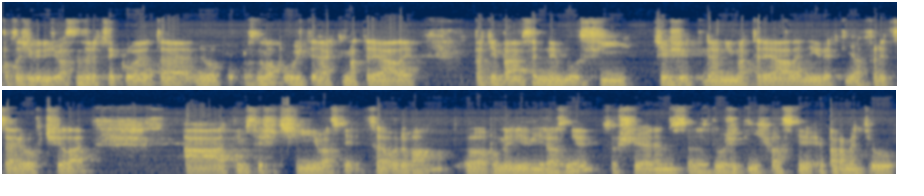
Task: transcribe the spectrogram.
protože vy, když vlastně zrecyklujete nebo znovu použijete nějaké materiály, tak tím pádem se nemusí těžit daný materiály někde v té Africe nebo v Chile, a tím se šetří vlastně CO2 eh, poměrně výrazně, což je jeden z, důležitých vlastně parametrů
